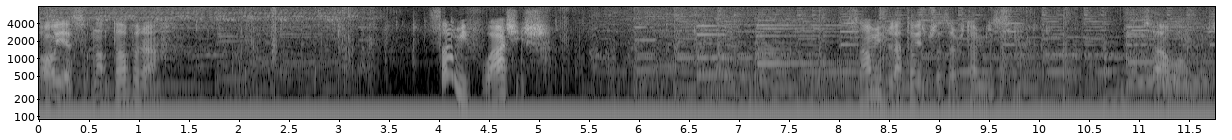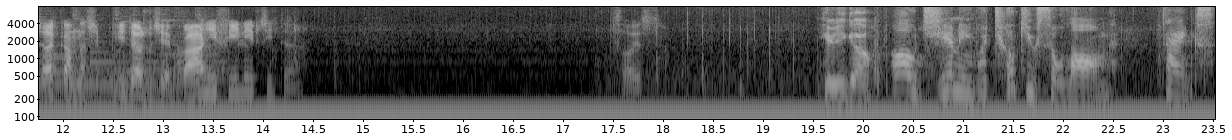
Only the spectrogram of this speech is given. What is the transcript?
O Jezu, no dobra. Co mi włazisz? Co mi wlatujesz przez zrobić tą misję? Całą. Czekam na ciebie. Idę już do ciebie. Pani Philips i te. Co jest? Here you go. Oh, Jimmy, what took you so long? Thanks.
